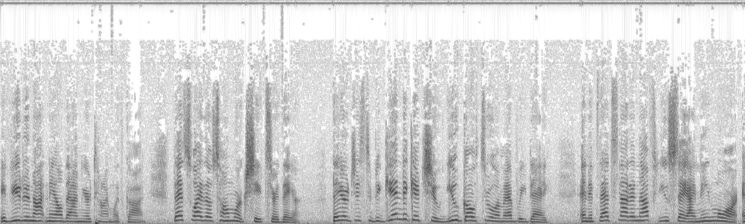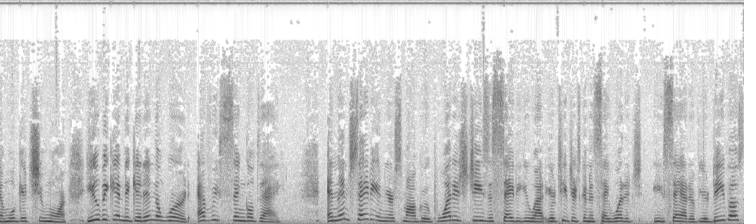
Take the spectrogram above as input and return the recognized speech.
if you do not nail down your time with God. That's why those homework sheets are there. They are just to begin to get you. You go through them every day. And if that's not enough, you say, I need more, and we'll get you more. You begin to get in the Word every single day. And then say to in your small group, what does Jesus say to you out? Your teacher's going to say, what did he say out of your devos?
